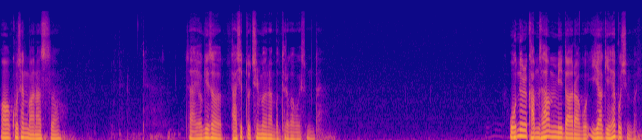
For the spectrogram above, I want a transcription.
어 고생 많았어. 자 여기서 다시 또 질문 한번 들어가 보겠습니다. 오늘 감사합니다라고 이야기해 보신 분,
